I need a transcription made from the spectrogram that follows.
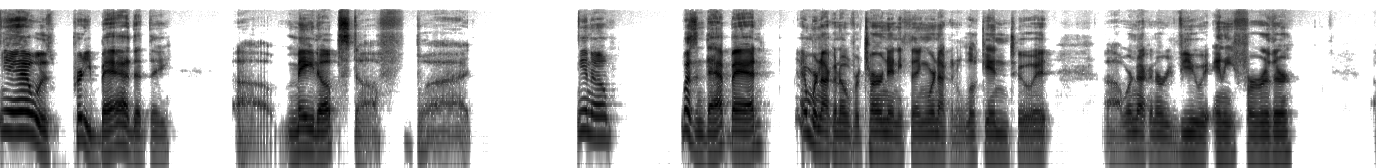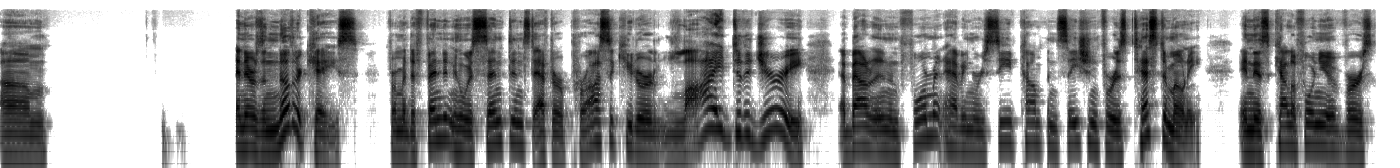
yeah, it was pretty bad that they uh, made up stuff, but you know, wasn't that bad. And we're not going to overturn anything. We're not going to look into it. Uh, we're not going to review it any further. Um, and there was another case from a defendant who was sentenced after a prosecutor lied to the jury about an informant having received compensation for his testimony in this California versus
